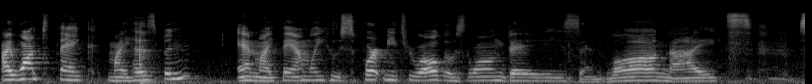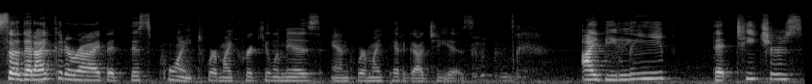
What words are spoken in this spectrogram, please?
I want to thank my husband and my family who support me through all those long days and long nights so that I could arrive at this point where my curriculum is and where my pedagogy is. I believe that teachers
